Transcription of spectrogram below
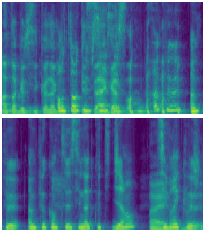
En tant que psychologue, en tu tant trouves que c'est agaçant. un peu, un peu, un peu quand euh, c'est notre quotidien. Ouais, c'est vrai que ouais.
